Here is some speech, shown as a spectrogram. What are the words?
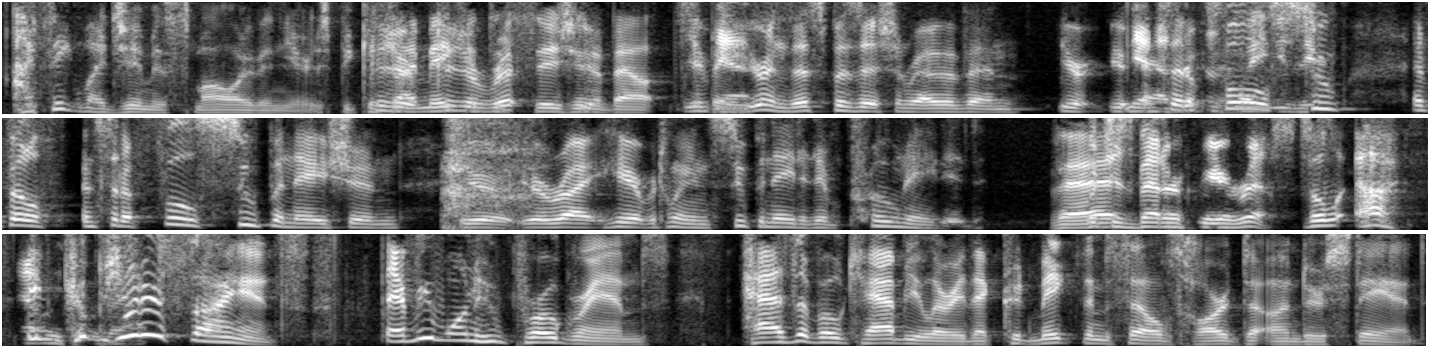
I think my gym is smaller than yours because I make a decision you're- about You're, space. you're in this position rather than you're, you're Yeah, instead of this is way full easier. soup instead of instead of full supination, you're you're right here between supinated and pronated. That which is better for your wrist. the, uh, in computer science, everyone who programs has a vocabulary that could make themselves hard to understand.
